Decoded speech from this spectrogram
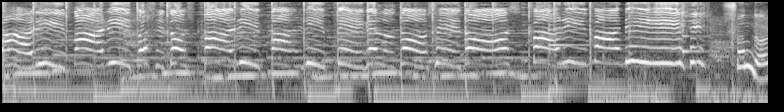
পারি পারি দশে দশ পারি পারি পেয়ে গেল দশে দশ পারি পারি। সুন্দর।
